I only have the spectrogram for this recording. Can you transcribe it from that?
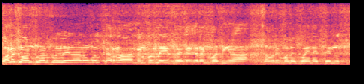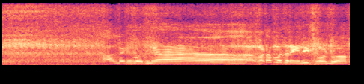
வணக்கம் அன்பு நண்பர்களே நான் உங்கள் கருணா. நண்பர்களே இப்போ எங்கே பார்த்தீங்கன்னா சபரிமலை பயணத்தில் ஆல்ரெடி பார்த்தீங்கன்னா வடமதுரை ரீச் பண்ணுறோம்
